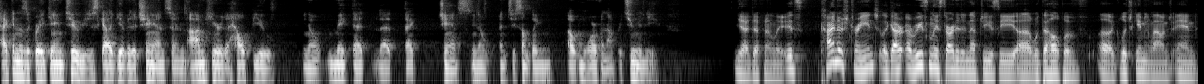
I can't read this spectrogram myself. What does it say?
Tekken is a great game too. You just got to give it a chance, and I'm here to help you you know make that that that chance you know into something uh, more of an opportunity. Yeah definitely. It's kind of strange. Like i, I recently started an fgc uh, with the help of uh, glitch gaming lounge and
